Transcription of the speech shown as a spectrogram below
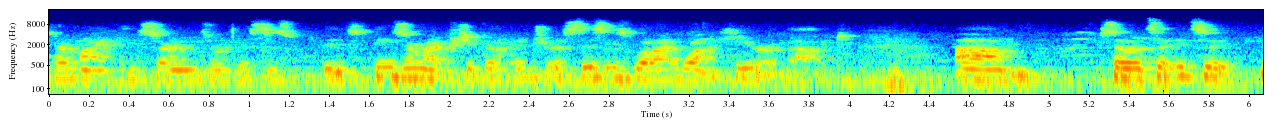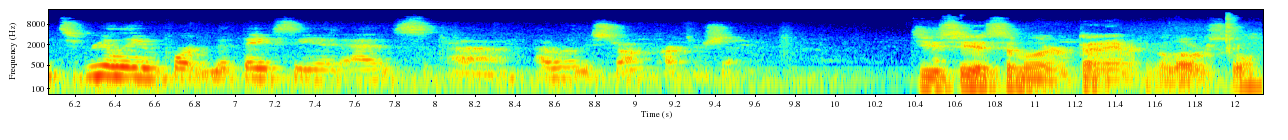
these are my concerns or this is these, these are my particular interests. This is what I want to hear about. Um, so it's a, it's a, it's really important that they see it as uh, a really strong partnership. Do you see a similar dynamic in the lower school?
